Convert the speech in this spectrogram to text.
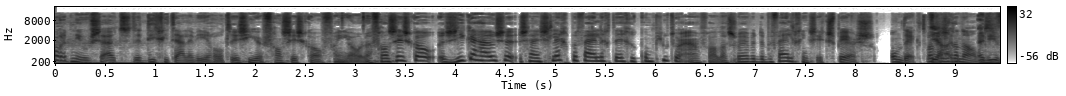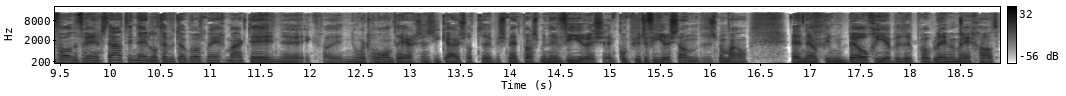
voor het nieuws uit de digitale wereld is hier Francisco van Jolen. Francisco, ziekenhuizen zijn slecht beveiligd tegen computeraanvallen. Zo hebben de beveiligingsexperts ontdekt. Wat ja, is er aan de hand? in ieder geval in de Verenigde Staten. In Nederland hebben we het ook wel eens meegemaakt. In, uh, in Noord-Holland ergens een ziekenhuis wat uh, besmet was met een virus. Een computervirus dan, dat is normaal. En ook in België hebben we er problemen mee gehad.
